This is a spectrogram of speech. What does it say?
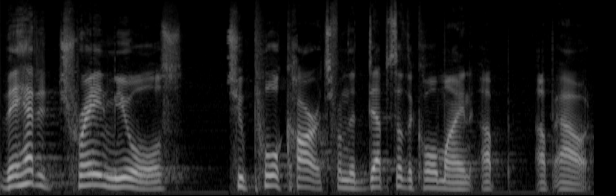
they had to train mules to pull carts from the depths of the coal mine up up out.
